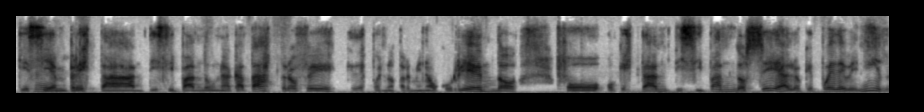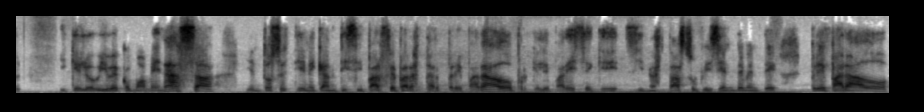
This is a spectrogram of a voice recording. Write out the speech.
que siempre está anticipando una catástrofe que después no termina ocurriendo, o, o, que está anticipándose a lo que puede venir y que lo vive como amenaza, y entonces tiene que anticiparse para estar preparado, porque le parece que si no está suficientemente preparado,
